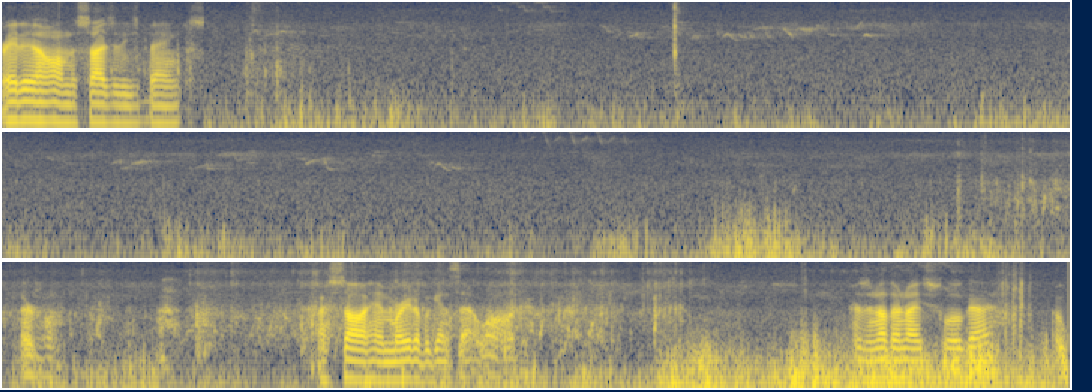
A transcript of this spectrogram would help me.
right on the sides of these banks There's one. I saw him right up against that log. There's another nice little guy. Oh.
